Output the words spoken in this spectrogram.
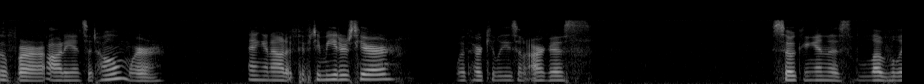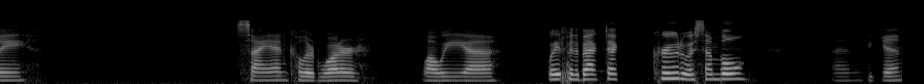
So for our audience at home, we're hanging out at 50 meters here with Hercules and Argus, soaking in this lovely cyan colored water while we uh, wait for the back deck crew to assemble and begin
